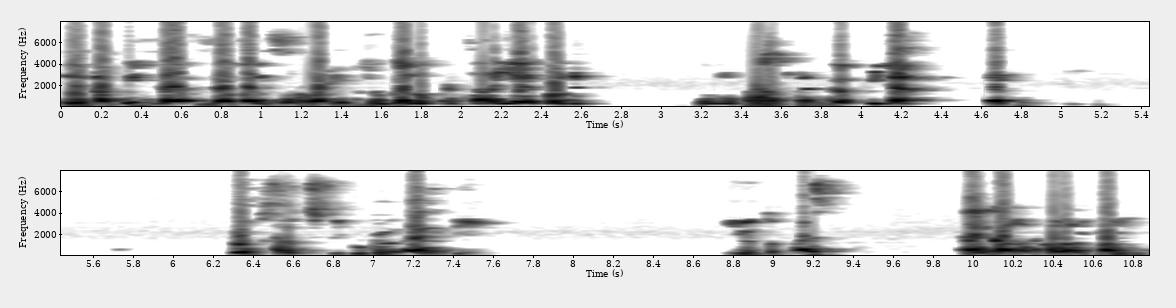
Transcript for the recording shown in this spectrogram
Ya tapi nggak nggak baik baru lahir juga lo percaya kalau itu lo nggak punya kan lu search di Google eh di, di YouTube aja. Eh kalau kalau kalau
